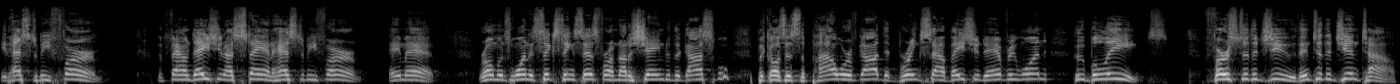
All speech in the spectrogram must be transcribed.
it has to be firm. The foundation I stand has to be firm. Amen. Romans 1 and 16 says, For I'm not ashamed of the gospel, because it's the power of God that brings salvation to everyone who believes. First to the Jew, then to the Gentile.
